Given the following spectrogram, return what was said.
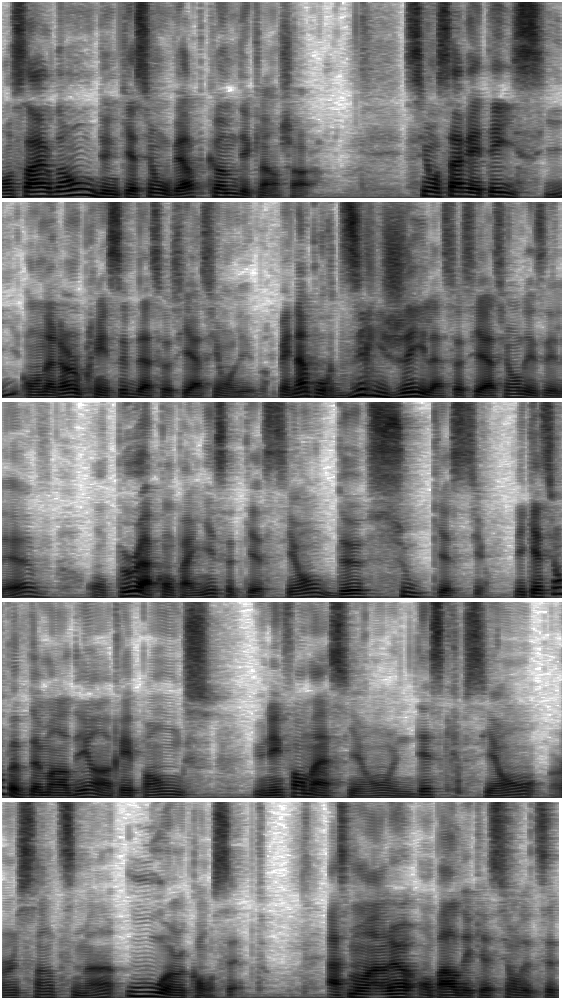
On sert donc d'une question ouverte comme déclencheur. Si on s'arrêtait ici, on aurait un principe d'association libre. Maintenant, pour diriger l'association des élèves, on peut accompagner cette question de sous-questions. Les questions peuvent demander en réponse une information, une description, un sentiment ou un concept. À ce moment-là, on parle de questions de type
